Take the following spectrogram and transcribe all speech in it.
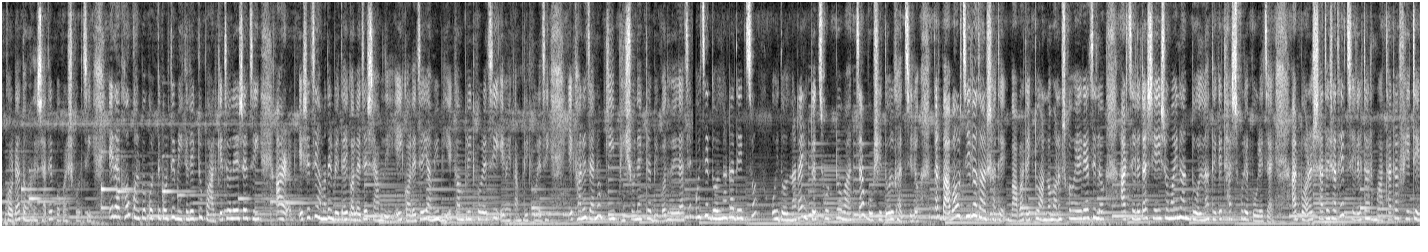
দুঃখটা তোমাদের সাথে প্রকাশ করছি। এই দেখো, গল্প করতে করতে বিকেলে একটু পার্কে চলে এসেছি। আর এসেছি আমাদের বেতাই কলেজের সামনে এই কলেজেই আমি বিএ কমপ্লিট করেছি এম এ কমপ্লিট করেছি। এখানে যেন কি ভীষণ একটা বিপদ হয়ে গেছে। ওই যে দোলনাটা দেখছ ওই দোলনাটায় একটা ছোট্ট বাচ্চা বসে দোল খাচ্ছিল। তার বাবাও ছিল তার সাথে। বাবাটা একটু অন্যমনস্ক হয়ে গেছিল আর ছেলেটা সেই সময় না দোলনা থেকে ঠাস করে পড়ে যায়। আর পড়ার সাথে সাথে ছেলেটার মাথাটা ফেটে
